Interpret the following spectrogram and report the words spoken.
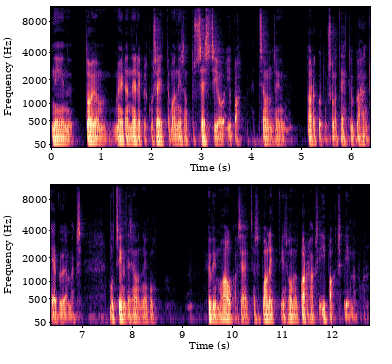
Niin toi on meidän 4,7 niin sanottu sessio-IPA. Et se on sen tarkoituksella tehty vähän kevyemmäksi. Mutta silti se on niin kuin hyvin maukas ja itse asiassa valittiin Suomen parhaaksi IPAksi viime vuonna.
